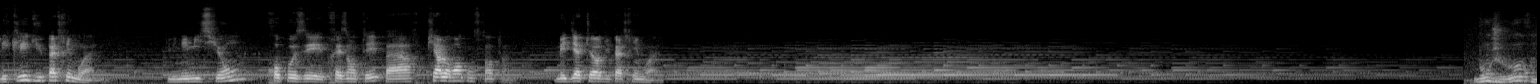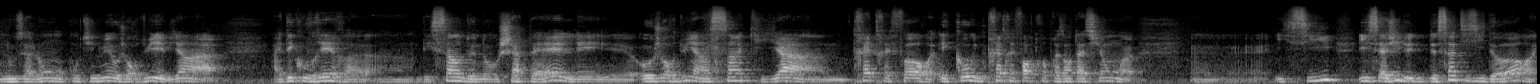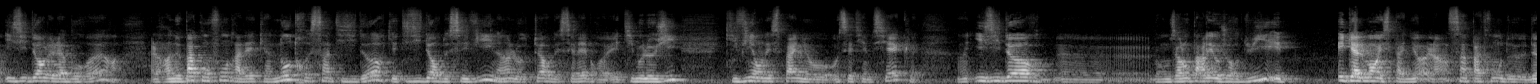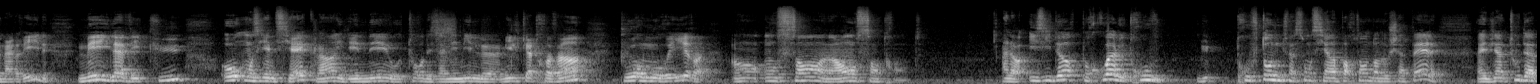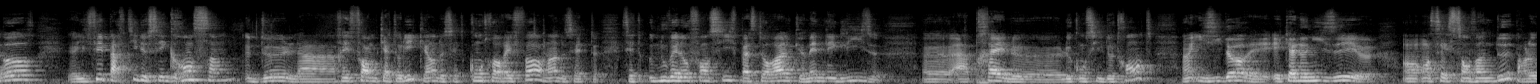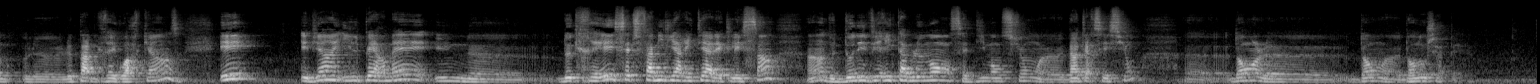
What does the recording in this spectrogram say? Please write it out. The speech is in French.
Les clés du patrimoine. Une émission proposée et présentée par Pierre-Laurent Constantin, médiateur du patrimoine. Bonjour, nous allons continuer aujourd'hui eh bien, à, découvrir euh, un des saints de nos chapelles et aujourd'hui un saint qui a un très très fort écho, une très très forte représentation euh, ici. Il s'agit de, Saint Isidore, Isidore le laboureur. Alors à ne pas confondre avec un autre Saint Isidore qui est Isidore de Séville, hein, l'auteur des célèbres étymologies, qui vit en Espagne au, au 7e siècle. Isidore, euh, dont nous allons parler aujourd'hui, est également espagnol, hein, saint patron de, Madrid, mais il a vécu au XIe siècle. Hein, il est né autour des années 1000, 1080 pour mourir en, 1100, en 1130. Alors Isidore, pourquoi le trouve, trouve-t-on d'une façon si importante dans nos chapelles Eh bien tout d'abord, il fait partie de ces grands saints de la réforme catholique, hein, de cette contre-réforme, hein, de cette, nouvelle offensive pastorale que mène l'Église euh, après le, le, Concile de Trente. Hein, Isidore est, canonisé euh, en, en, 1622 par le, pape Grégoire XV et eh bien, il permet euh, de créer cette familiarité avec les saints, hein, de donner véritablement cette dimension euh, d'intercession dans, dans, dans nos chapelles.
